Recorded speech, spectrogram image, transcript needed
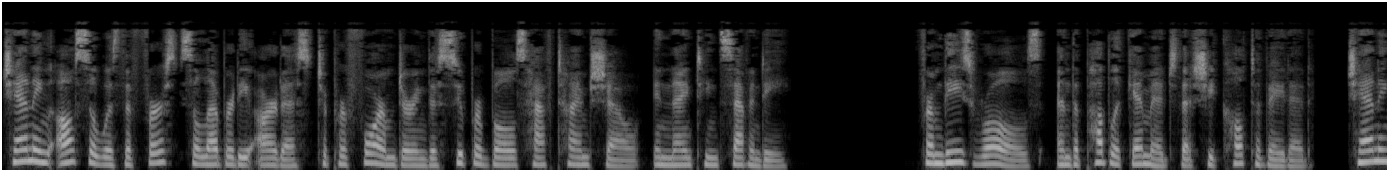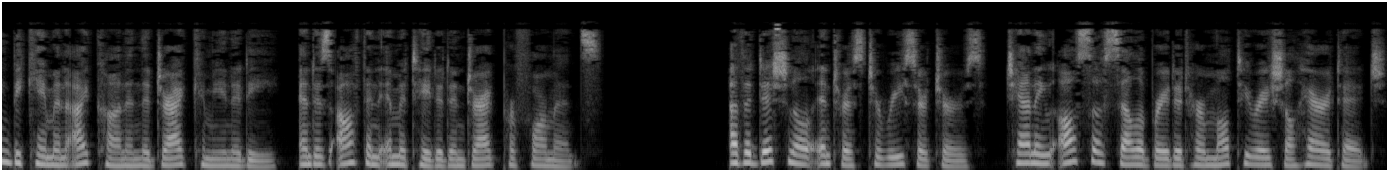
Channing also was the first celebrity artist to perform during the Super Bowl's halftime show in 1970. From these roles and the public image that she cultivated, Channing became an icon in the drag community and is often imitated in drag performance. Of additional interest to researchers, Channing also celebrated her multiracial heritage,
